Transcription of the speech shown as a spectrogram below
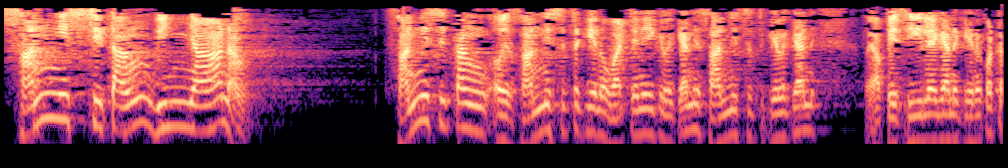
සම්නිස්සිතං විඥානං. සම්නිස්සිතං ඔය සම්නිස්සිත කියන වචනේ කියලා කියන්නේ සම්නිස්සිත කියලා කියන්නේ අපේ සීලය ගැන කියනකොට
